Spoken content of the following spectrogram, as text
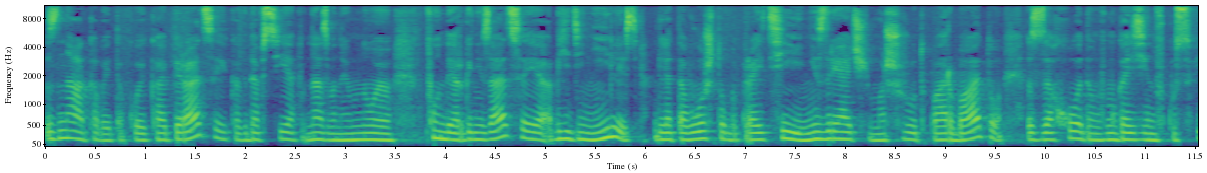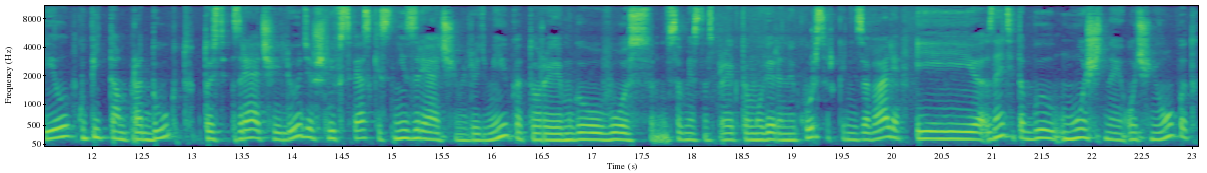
знаковой такой кооперацией, когда все названные мною фонды и организации объединились для того, чтобы пройти незрячий маршрут по Арбату с заходом в магазин «Вкусвилл», купить там продукт. То есть зрячие люди шли в связке с незрячими людьми, которые МГУ ВОЗ совместно с проектом «Уверенный курс» организовали. И и, знаете, это был мощный очень опыт,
